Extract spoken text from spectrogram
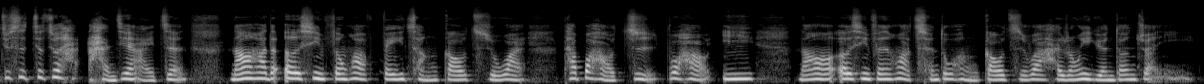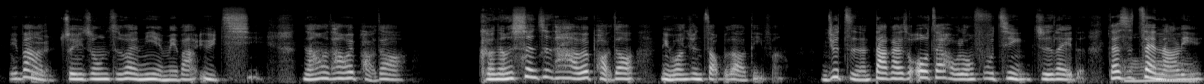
就是就就罕罕见癌症，然后它的恶性分化非常高之外，它不好治不好医，然后恶性分化程度很高之外，还容易远端转移，没办法追踪之外，你也没办法预期。然后它会跑到，可能甚至它还会跑到你完全找不到的地方。你就只能大概说哦，在喉咙附近之类的，但是在哪里，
